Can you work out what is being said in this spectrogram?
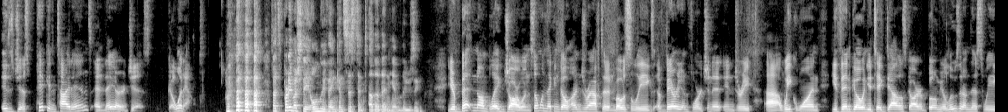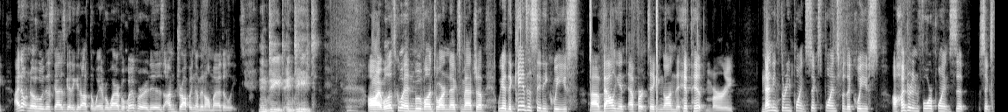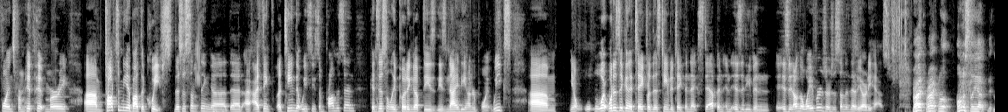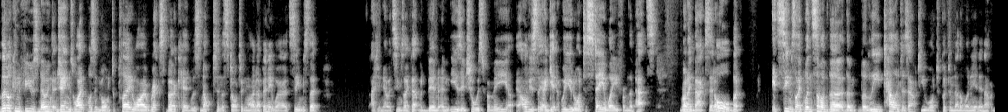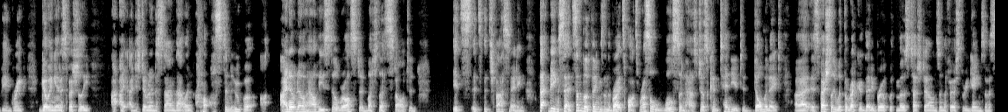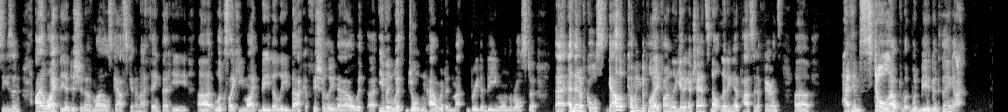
is just picking tight ends, and they are just going out. That's pretty much the only thing consistent other than him losing. You're betting on Blake Jarwin, someone that can go undrafted in most leagues. A very unfortunate injury, uh, week one. You then go and you take Dallas Goedert. Boom, you're losing him this week. I don't know who this guy's going to get off the waiver wire, but whoever it is, I'm dropping him in all my other leagues. Indeed, indeed. All right, well, let's go ahead and move on to our next matchup. We had the Kansas City Chiefs, uh, valiant effort taking on the Hip Hip Murray. 93.6 points for the Chiefs, 104.6 points from Hip Hip Murray. Um, talk to me about the Queefs. This is something uh, that I, I, think a team that we see some promise in, consistently putting up these these 90, 100 point weeks. Um, you know, what what is it going to take for this team to take the next step? And, and is it even is it on the waivers or is it something that he already has? Right, right. Well, honestly, a little confused knowing that James White wasn't going to play, why Rex Burkhead was not in the starting lineup anywhere. It seems that I don't know. It seems like that would have been an easy choice for me. Obviously, I get where you'd want to stay away from the Pats running backs at all, but it seems like when some of the, the, the lead talent is out, you want to put another one in, and that would be a great going in, especially. I, I just don't understand that one. Austin Hooper, I don't know how he's still rostered, much less started. It's it's it's fascinating. That being said, some of the things in the bright spots, Russell Wilson has just continued to dominate uh, especially with the record that he broke with most touchdowns in the first three games of a season. I like the addition of Myles Gaskin, and I think that he uh, looks like he might be the lead back officially now, with uh, even with Jordan Howard and Matt Breida being on the roster. Uh, and then, of course, Gallup coming to play, finally getting a chance, not letting a pass interference uh, have him stole out, what would be a good thing. I,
